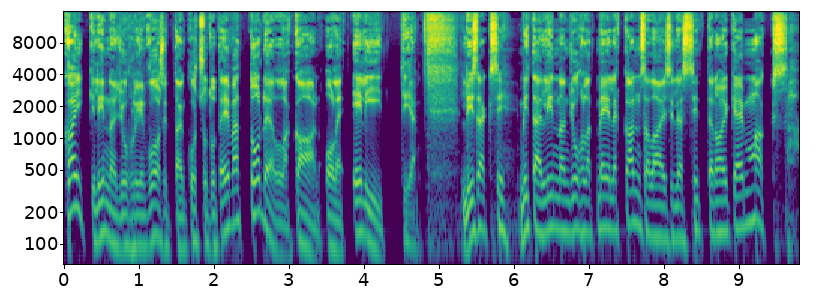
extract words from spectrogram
kaikki linnanjuhliin vuosittain kutsutut eivät todellakaan ole eliitti nettiä. Lisäksi, mitä linnan juhlat meille kansalaisille sitten oikein maksaa?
